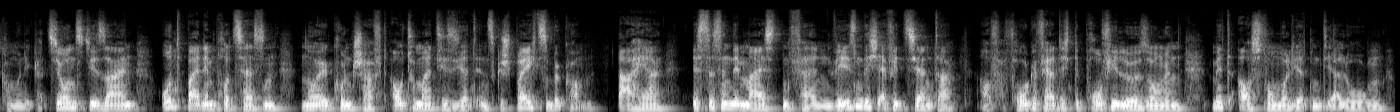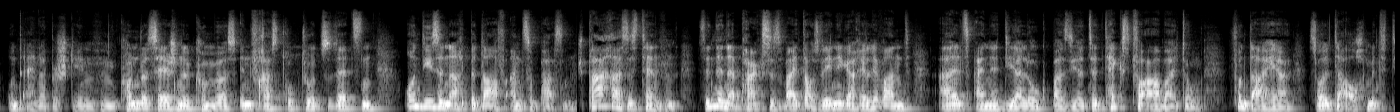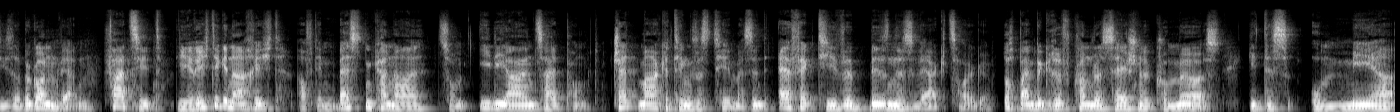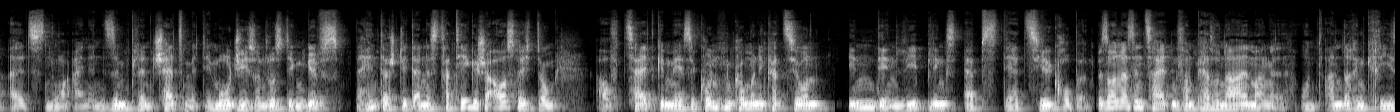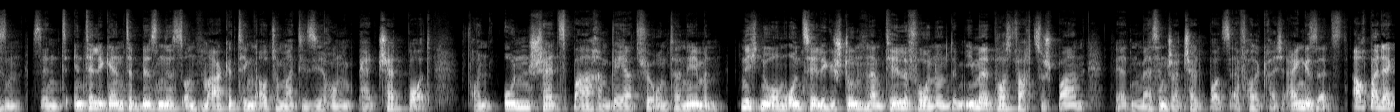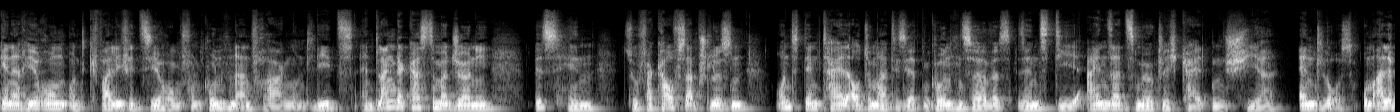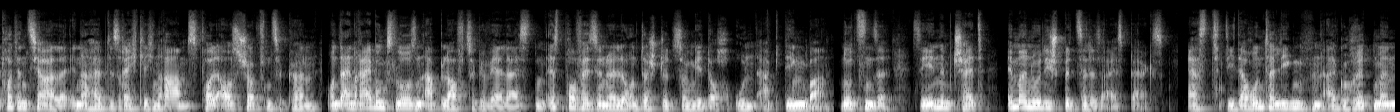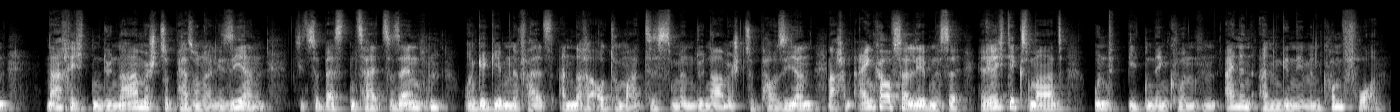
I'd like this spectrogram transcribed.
Kommunikationsdesign und bei den Prozessen, neue Kundschaft automatisiert ins Gespräch zu bekommen. Daher ist es in den meisten Fällen wesentlich effizienter, auf vorgefertigte Profilösungen mit ausformulierten Dialogen und einer bestehenden Conversational Commerce Infrastruktur zu setzen und diese nach Bedarf anzupassen. Sprachassistenten sind in der Praxis weitaus weniger relevant als eine dialogbasierte Textverarbeitung. Von daher sollte auch mit dieser begonnen werden. Fazit. Die richtige Nachricht auf dem besten Kanal zum idealen Zeitpunkt. Chat-Marketing-Systeme sind effektive Business-Werkzeuge. Doch beim Begriff Conversational Commerce geht es um mehr als nur einen simplen Chat mit Emojis und lustigen GIFs. Dahinter steht eine strategische Ausrichtung auf zeitgemäße Kundenkommunikation in den Lieblings-Apps der Zielgruppe. Besonders in Zeiten von Personalmangel und anderen Krisen sind intelligente Business- und Marketing-Automatisierungen per Chatbot von unschätzbarem Wert für Unternehmen. Nicht nur um unzählige Stunden am Telefon und im E-Mail-Postfach zu sparen, werden Messenger-Chatbots erfolgreich eingesetzt. Auch bei der Generierung und Qualifizierung von Kundenanfragen und Leads entlang der Customer Journey bis hin zu Verkaufsabschlüssen und dem teilautomatisierten Kundenservice sind die Einsatzmöglichkeiten schier endlos. Um alle Potenziale innerhalb des rechtlichen Rahmens voll ausschöpfen zu können und einen reibungslosen Ablauf zu gewährleisten, ist professionelle Unterstützung jedoch unabdingbar. Nutzen Sie, sehen im Chat immer nur die Spitze des Eisbergs. Erst die darunterliegenden Algorithmen, Nachrichten dynamisch zu personalisieren, sie zur besten Zeit zu senden und gegebenenfalls andere Automatismen dynamisch zu pausieren, machen Einkaufserlebnisse richtig smart und bieten den Kunden einen angenehmen Komfort.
